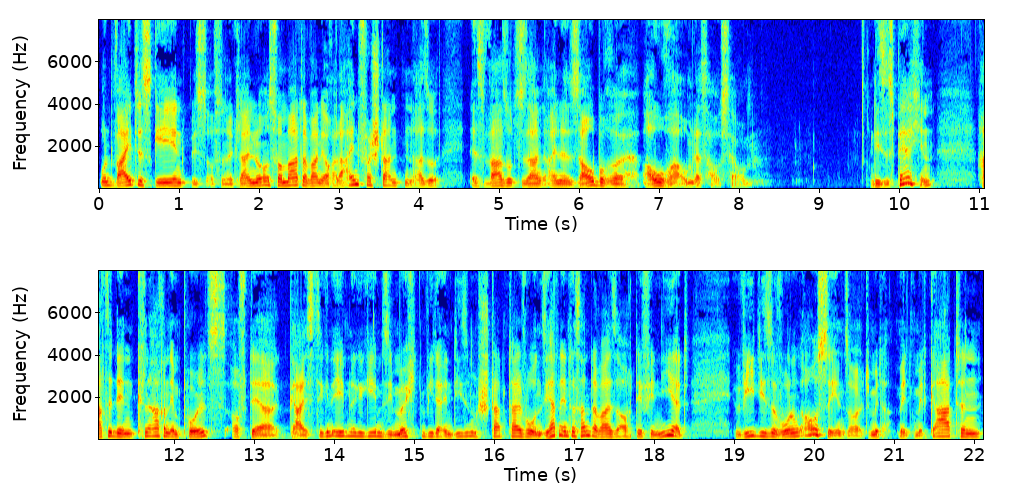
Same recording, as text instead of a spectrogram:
und weitestgehend, bis auf so eine kleine Nuance vom Martha, waren ja auch alle einverstanden. Also es war sozusagen eine saubere Aura um das Haus herum. Dieses Pärchen hatte den klaren Impuls auf der geistigen Ebene gegeben, sie möchten wieder in diesem Stadtteil wohnen. Sie hatten interessanterweise auch definiert, wie diese Wohnung aussehen sollte, mit, mit, mit Garten,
